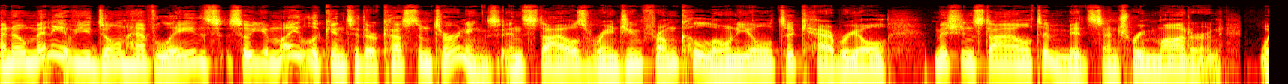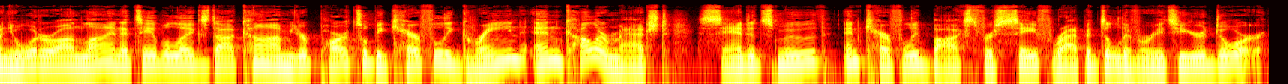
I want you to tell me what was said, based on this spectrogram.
I know many of you don't have lathes, so you might look into their custom turnings in styles ranging from colonial to cabriole, mission style to mid century modern. When you order online at tablelegs.com, your parts will be carefully grain and color matched, sanded smooth, and carefully boxed for safe, rapid delivery to your door.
